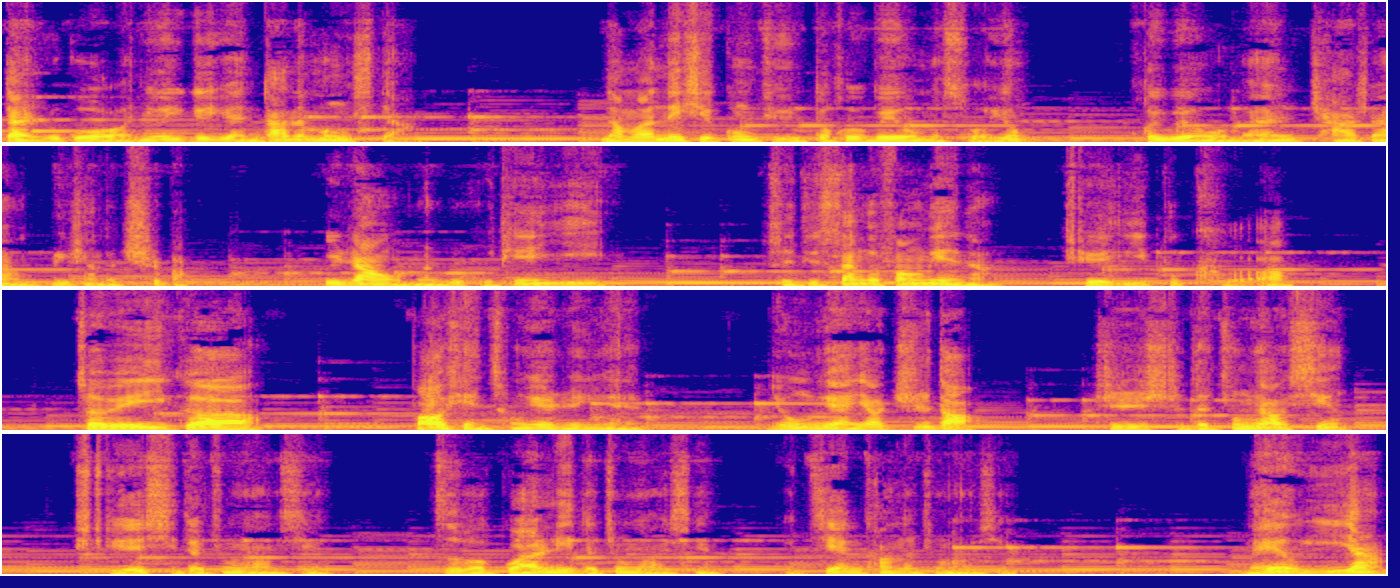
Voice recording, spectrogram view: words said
但如果你有一个远大的梦想，那么那些工具都会为我们所用，会为我们插上理想的翅膀，会让我们如虎添翼。所以这三个方面呢，缺一不可。作为一个保险从业人员，永远要知道知识的重要性、学习的重要性、自我管理的重要性和健康的重要性，没有一样。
